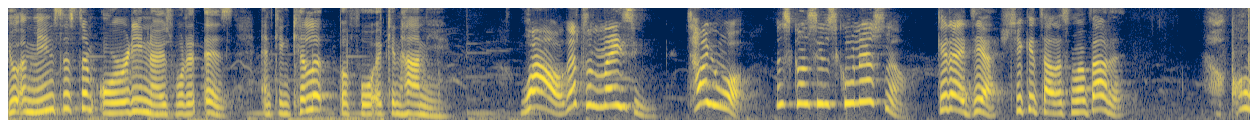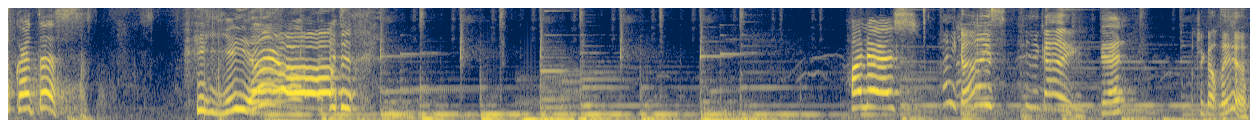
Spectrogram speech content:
your immune system already knows what it is and can kill it before it can harm you. Wow, that's amazing. Tell you what, let's go and see the school nurse now. Good idea. She could tell us more about it. Oh, grab this. yeah. Hi, nurse. Hey guys, how's you going? Good. What you got there?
